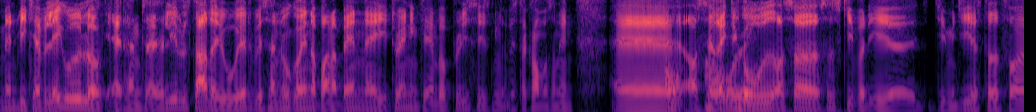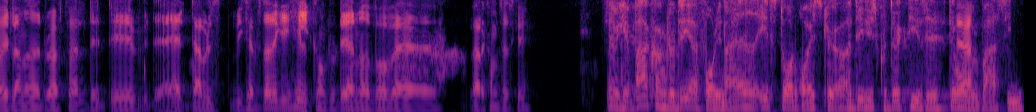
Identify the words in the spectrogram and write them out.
men vi kan vel ikke udelukke, at han altså, alligevel starter i U1, hvis han nu går ind og brænder banen af i training camp og preseason, hvis der kommer sådan en, øh, oh, og ser oh, rigtig god ud, og så, så skipper de uh, Jimmy G afsted for et eller andet draftvalg. Det, det, der vil, vi kan stadig ikke helt konkludere noget på, hvad, hvad der kommer til at ske. Ja, vi kan bare konkludere, at 49ers er et stort røgslør, og det er de sgu dygtige til, det må ja. vi bare sige.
